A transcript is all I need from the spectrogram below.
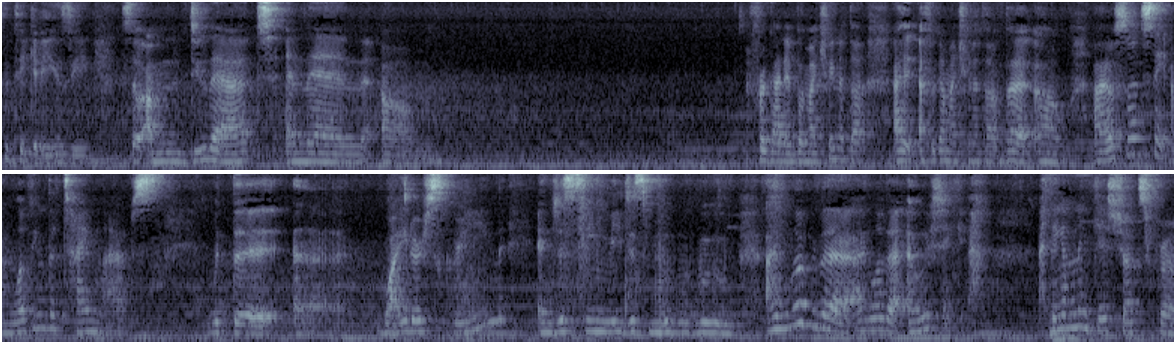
to take it easy. So I'm gonna do that and then um, I forgot it, but my train of thought, I, I forgot my train of thought, but um, I also want to say I'm loving the time lapse with the uh, wider screen and just seeing me just move, move, move. I love that. I love that. I wish I, I think I'm gonna get shots from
